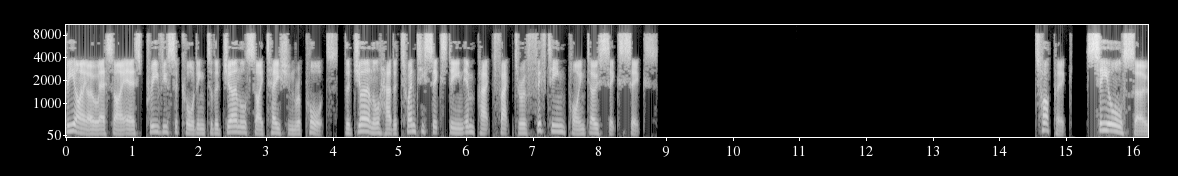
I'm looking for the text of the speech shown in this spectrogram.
BIOSIS previews According to the Journal Citation Reports, the journal had a 2016 impact factor of 15.066. Topic. See also.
